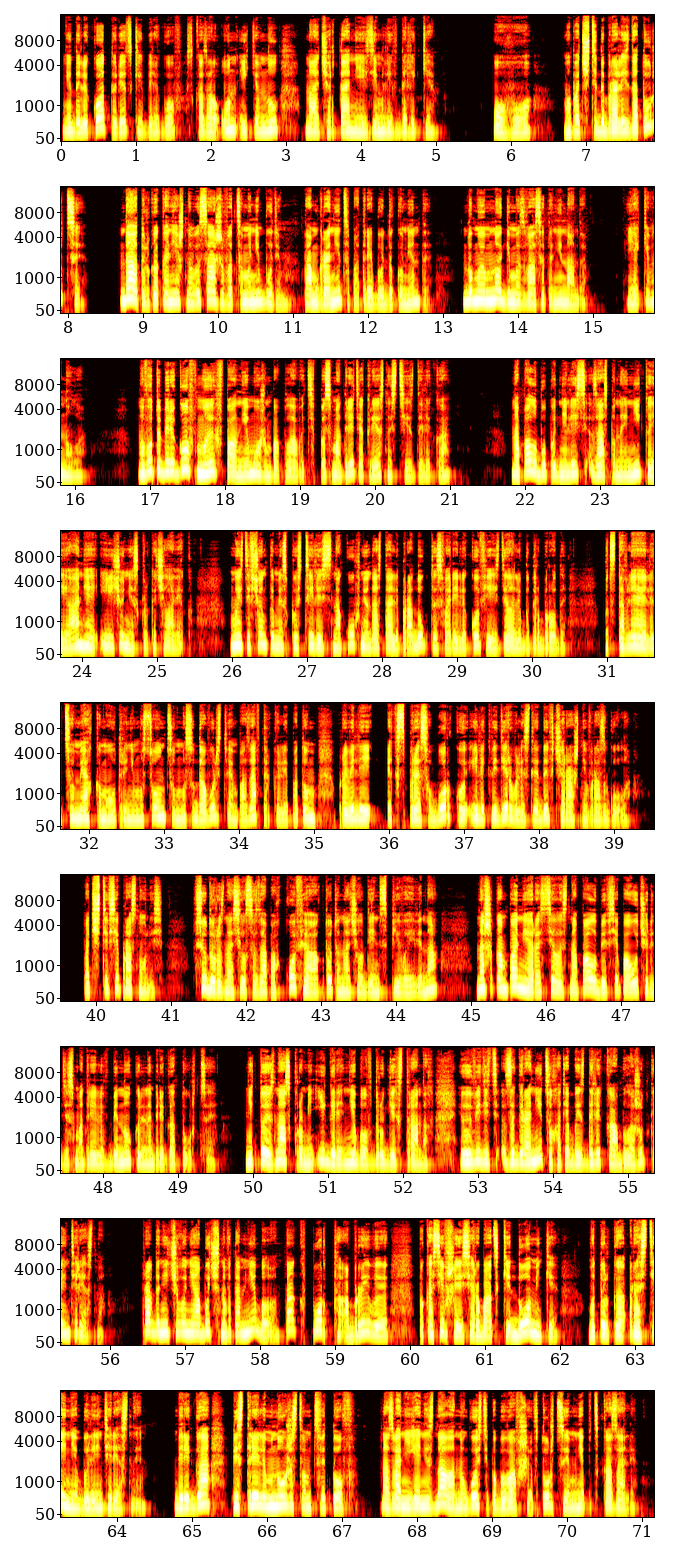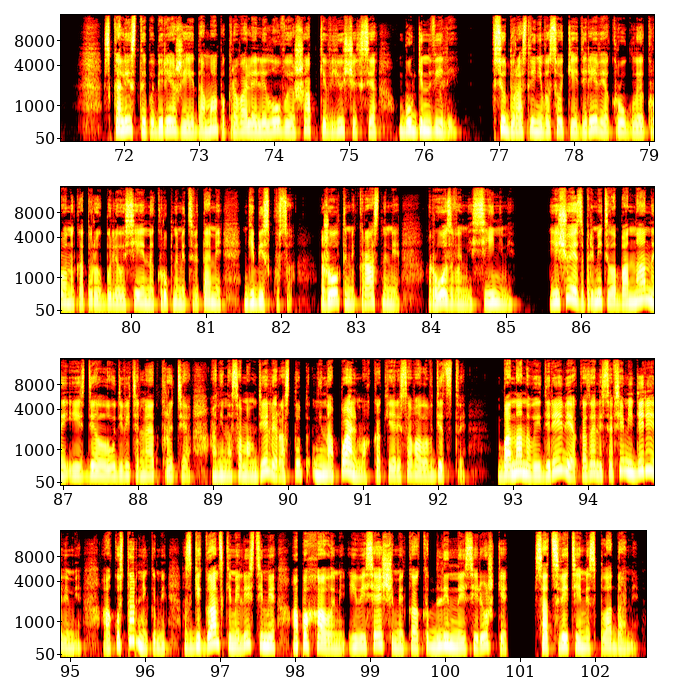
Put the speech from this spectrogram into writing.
«Недалеко от турецких берегов», — сказал он и кивнул на очертания земли вдалеке. «Ого, мы почти добрались до Турции?» «Да, только, конечно, высаживаться мы не будем. Там граница потребует документы. Думаю, многим из вас это не надо». Я кивнула. Но вот у берегов мы вполне можем поплавать, посмотреть окрестности издалека. На палубу поднялись заспанные Ника и Аня и еще несколько человек. Мы с девчонками спустились на кухню, достали продукты, сварили кофе и сделали бутерброды. Подставляя лицо мягкому утреннему солнцу, мы с удовольствием позавтракали, потом провели экспресс-уборку и ликвидировали следы вчерашнего разгула. Почти все проснулись. Всюду разносился запах кофе, а кто-то начал день с пива и вина. Наша компания расселась на палубе, все по очереди смотрели в бинокль на берега Турции. Никто из нас, кроме Игоря, не был в других странах, и увидеть за границу хотя бы издалека было жутко интересно. Правда, ничего необычного там не было. Так, порт, обрывы, покосившиеся рыбацкие домики. Вот только растения были интересные. Берега пестрели множеством цветов. Названий я не знала, но гости, побывавшие в Турции, мне подсказали. Скалистые побережья и дома покрывали лиловые шапки вьющихся бугенвилей. Всюду росли невысокие деревья, круглые кроны которых были усеяны крупными цветами гибискуса — желтыми, красными, розовыми, синими. Еще я заприметила бананы и сделала удивительное открытие. Они на самом деле растут не на пальмах, как я рисовала в детстве. Банановые деревья оказались совсем не деревьями, а кустарниками с гигантскими листьями-опахалами и висящими, как длинные сережки, соцветиями с плодами.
